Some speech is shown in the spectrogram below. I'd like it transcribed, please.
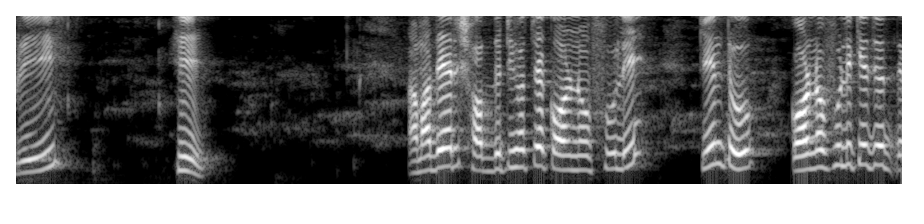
ব্রীহি। আমাদের শব্দটি হচ্ছে কর্ণফুলি, কিন্তু কর্ণফুলিকে যদি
